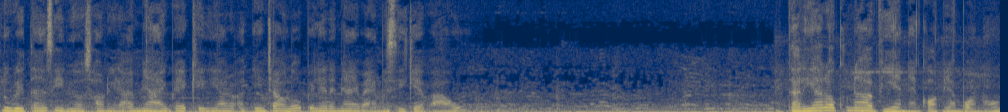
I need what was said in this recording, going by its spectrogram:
လူတွေတန်းစီပြီးတော့ဆောင်းနေတာအများကြီးပဲခေကြီးကတော့အပြင်ကြောက်လို့ပင်လယ်တညရဲ့ပိုင်းမစည်းခဲ့ပါဘူးဒါလေးကတော့ခုနက VN ကော်ပြန်ပေါ့နော်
